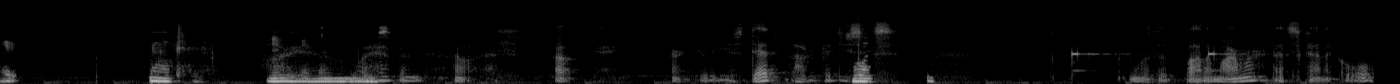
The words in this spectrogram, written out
Right. Okay. All right. What happened? Oh, oh, okay. Mercury is dead. 156. With the bottom armor. That's kind of cool.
